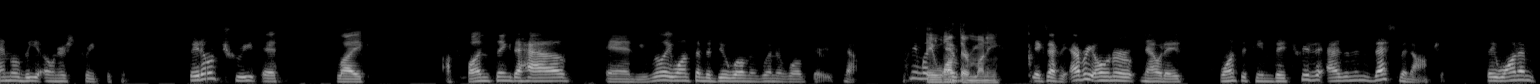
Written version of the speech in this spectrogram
MLB owners treat the team. They don't treat it like a fun thing to have and you really want them to do well and win a World Series. No. Pretty much They want every- their money. exactly every owner nowadays wants a team they treat it as an investment option they want to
